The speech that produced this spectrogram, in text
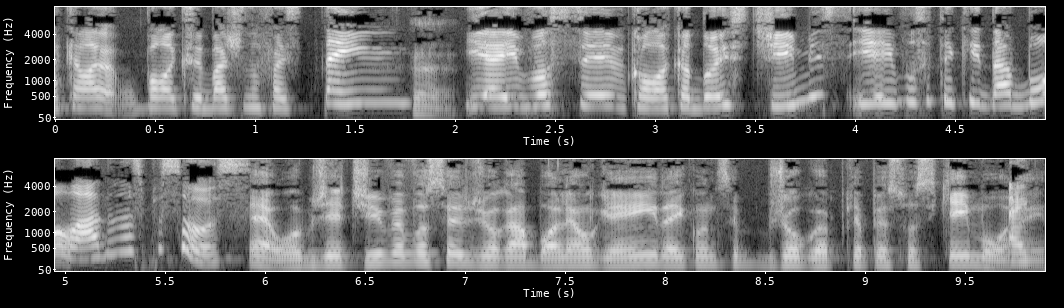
aquela bola que você bate não faz tem. É. E aí você coloca dois times e aí você tem que dar bolada nas pessoas. É, o objetivo é você jogar a bola em alguém bem, daí quando você jogou é porque a pessoa se queimou, né? Aí Então,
